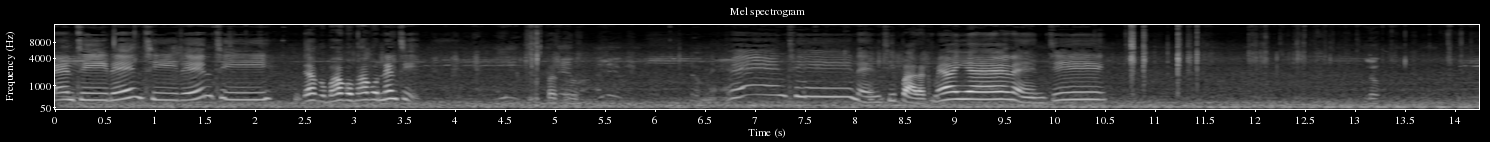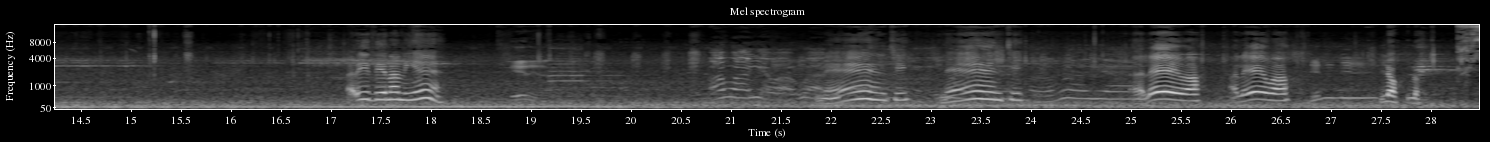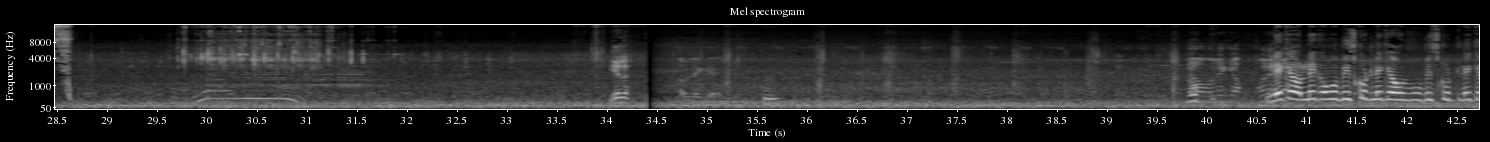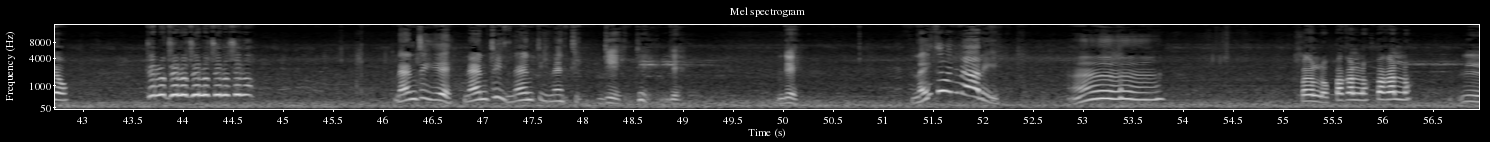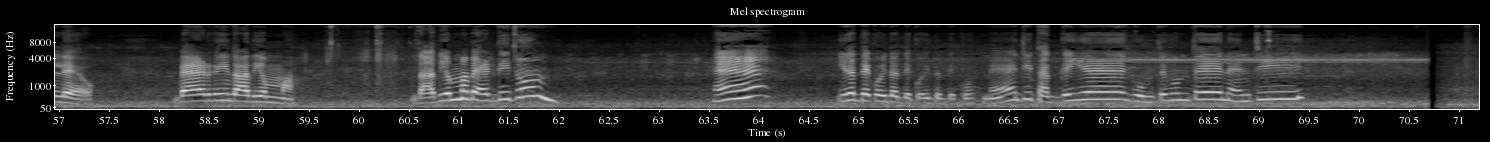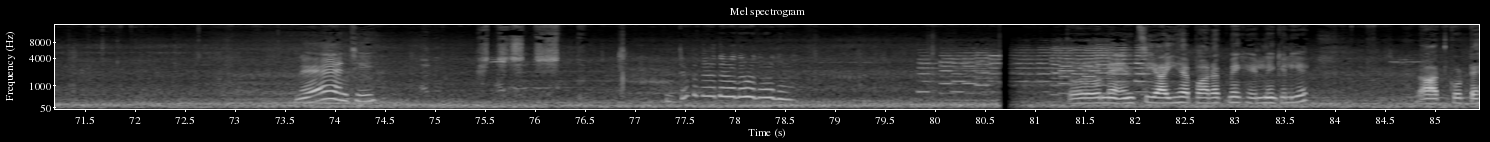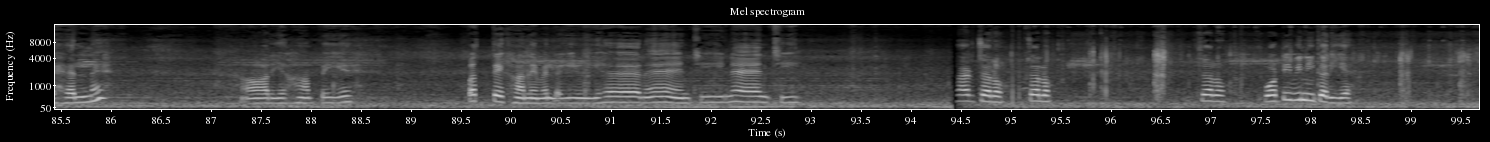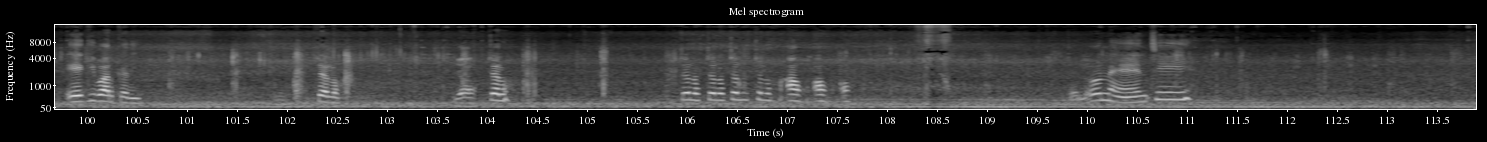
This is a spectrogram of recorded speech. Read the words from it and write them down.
Nancy Nancy देखो भागो भागो नैन्सी पकड़ो नैन्सी नैन्सी पार्क में आई है नैन्सी अरे ये देना नहीं है नैन्सी नैन्सी अरे वाह अरे वाह लो लो ये लो। अब लेके आओ, लेके आओ लेके आओ वो बिस्कुट लेके आओ वो बिस्कुट लेके आओ। चलो चलो चलो चलो चलो। नैन्सी ये नैन्सी नैन्सी नैन्सी। जी जी जी जी नहीं समझ में आ रही। पकड़ लो पकड़ लो पकड़ लो। ले आओ। बैठ गई दादी अम्मा। दादी अम्मा बैठ गई तुम। हैं? इधर देखो इधर देखो इधर देखो। नैन्सी थक गई है घूमते घूमते दौड़ो, दौड़ो। तो नैन्सी आई है पार्क में खेलने के लिए रात को टहलने। और यहाँ पे ये पत्ते खाने में लगी हुई है। नैन्सी नैन्सी घर चलो चलो। चलो पोटी भी नहीं करी है। एक ही बार करी। चलो। जाओ चलो। चलो चलो चलो चलो आओ आओ आओ। चलो नैन्सी।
